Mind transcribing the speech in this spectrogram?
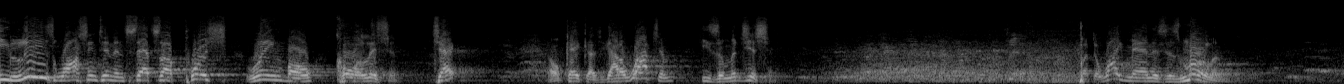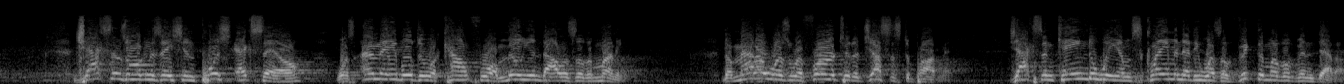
he leaves Washington and sets up Push Rainbow Coalition. Check? Okay, because you got to watch him. He's a magician. But the white man is his Merlin. Jackson's organization, Push Excel, was unable to account for a million dollars of the money. The matter was referred to the Justice Department. Jackson came to Williams claiming that he was a victim of a vendetta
